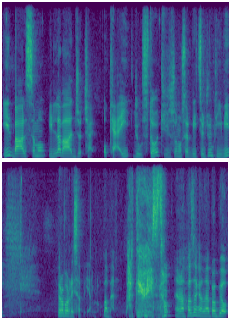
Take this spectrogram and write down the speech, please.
il balsamo, il lavaggio, cioè ok, giusto, ci sono servizi aggiuntivi, però vorrei saperlo. Vabbè, a parte questo, è una cosa che a me proprio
